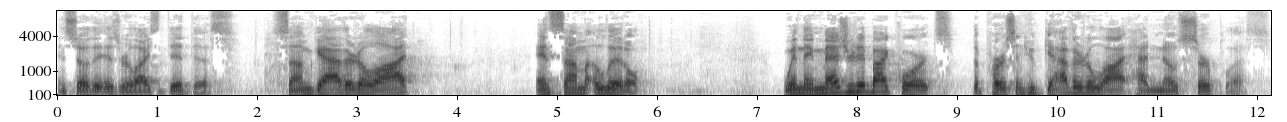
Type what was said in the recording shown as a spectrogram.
And so the Israelites did this. Some gathered a lot, and some a little. When they measured it by quarts, the person who gathered a lot had no surplus,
